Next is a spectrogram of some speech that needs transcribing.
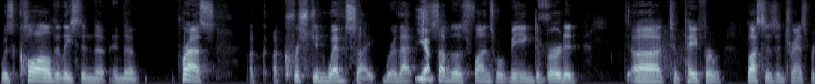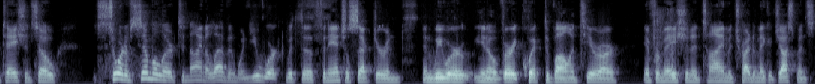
was called, at least in the in the press, a, a Christian website, where that yep. some of those funds were being diverted uh, to pay for buses and transportation. So, sort of similar to 9/11, when you worked with the financial sector, and and we were, you know, very quick to volunteer our information and time and try to make adjustments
